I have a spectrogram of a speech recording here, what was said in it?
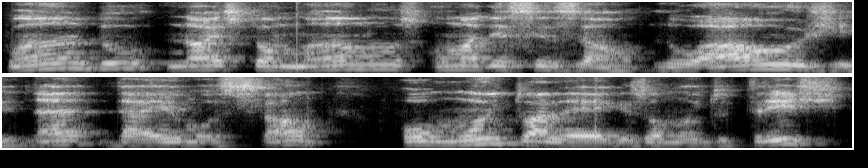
quando nós tomamos uma decisão no auge né, da emoção, ou muito alegres ou muito tristes,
